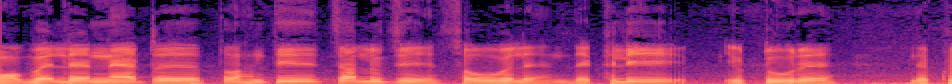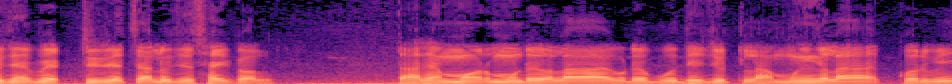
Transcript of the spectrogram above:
মোবাইলরে নেট তো হেমতি চালুছে সবুবেলে দেখলি ইউট্যুবরে দেখুছে ব্যাটেরি চালুছে সাইকেল ତାହେଲେ ମୋର ମୁଣ୍ଡେ ଗଲା ଗୋଟେ ବୁଦ୍ଧି ଜୁଟିଲା ମୁଇଁ ଗଲା କରିବି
